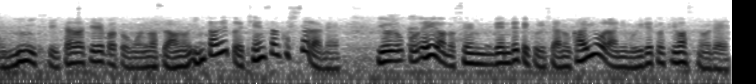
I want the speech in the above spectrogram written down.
見に来ていただければと思います。あの、インターネットで検索したらね、いろいろこの映画の宣伝出てくるし、あの、概要欄にも入れときますので、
